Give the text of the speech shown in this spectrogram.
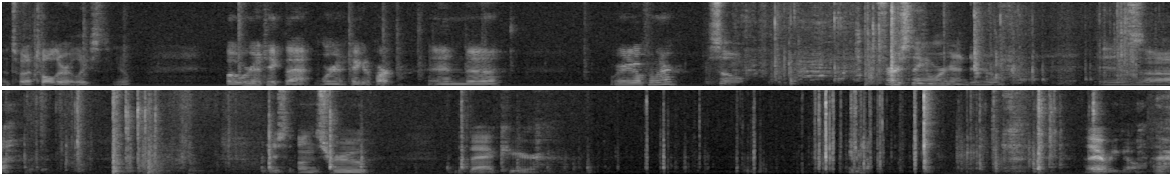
That's what I told her, at least, you know. But we're going to take that, we're going to take it apart, and uh, we're gonna go from there. So, first thing we're gonna do is uh, just unscrew the back here. There we go. Alright,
